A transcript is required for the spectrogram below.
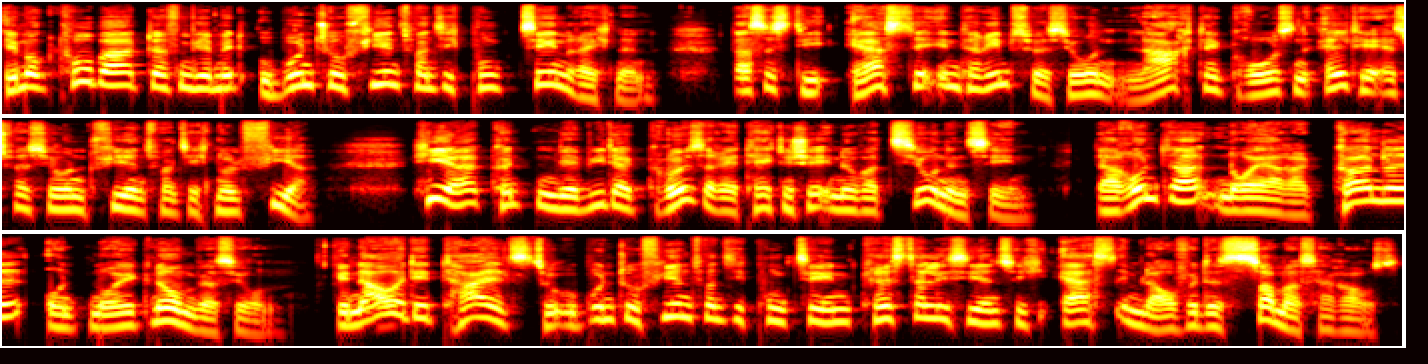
Im Oktober dürfen wir mit Ubuntu 24.10 rechnen. Das ist die erste Interimsversion nach der großen LTS-Version 24.04. Hier könnten wir wieder größere technische Innovationen sehen, darunter neuerer Kernel und neue GNOME-Versionen. Genaue Details zu Ubuntu 24.10 kristallisieren sich erst im Laufe des Sommers heraus.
